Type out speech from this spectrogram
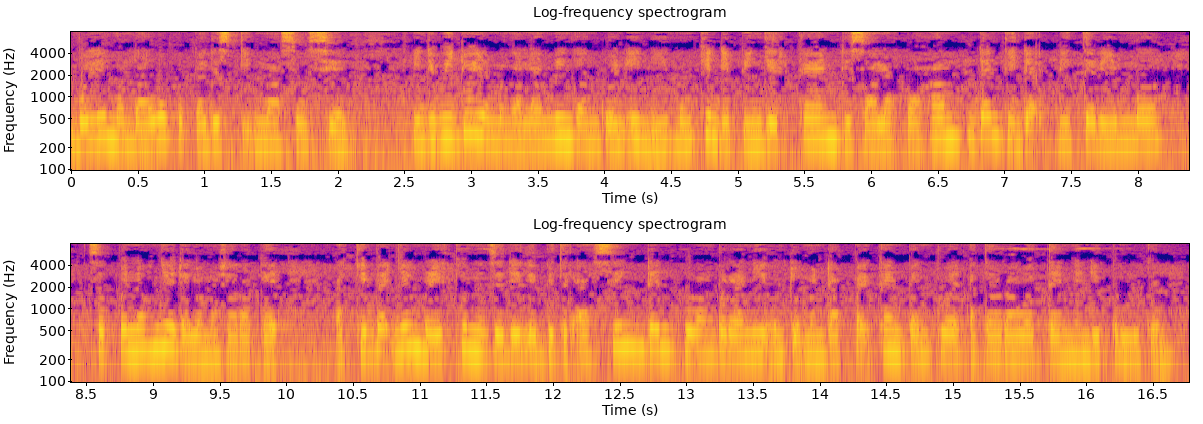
boleh membawa kepada stigma sosial. Individu yang mengalami gangguan ini mungkin dipinggirkan, disalahfaham dan tidak diterima sepenuhnya dalam masyarakat. Akibatnya mereka menjadi lebih terasing dan kurang berani untuk mendapatkan bantuan atau rawatan yang diperlukan.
